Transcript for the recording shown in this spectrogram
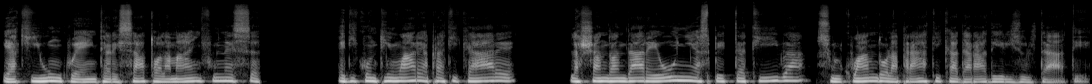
e a chiunque è interessato alla mindfulness è di continuare a praticare lasciando andare ogni aspettativa sul quando la pratica darà dei risultati.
